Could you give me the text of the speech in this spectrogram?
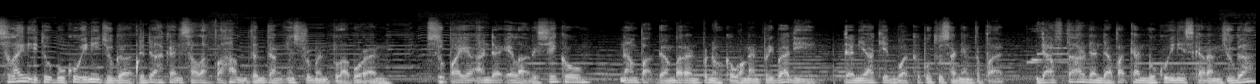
Selain itu, buku ini juga dedahkan salah faham tentang instrumen pelaburan, supaya anda elak risiko, nampak gambaran penuh kewangan pribadi, dan yakin buat keputusan yang tepat. Daftar dan dapatkan buku ini sekarang juga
